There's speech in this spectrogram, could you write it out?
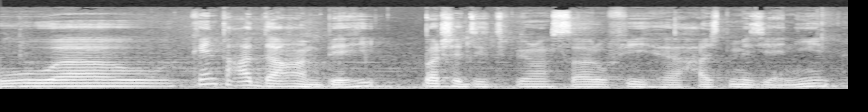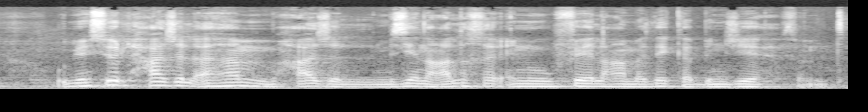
وكانت عدى عام باهي. برشا d'expériences صاروا فيه حاجات مزيانين. و bien sûr الحاجة الأهم حاجة المزيانه على الآخر إنه في العام هذاك بنجاح فهمت؟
